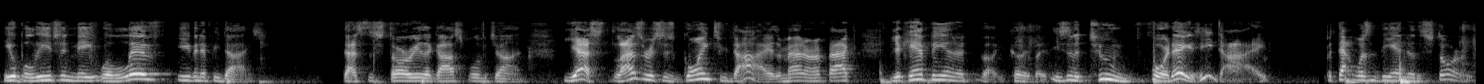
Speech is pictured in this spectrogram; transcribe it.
he who believes in me will live even if he dies. That's the story of the Gospel of John. Yes, Lazarus is going to die. As a matter of fact, you can't be in a, well, you could, but he's in a tomb four days. He died. But that wasn't the end of the story,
